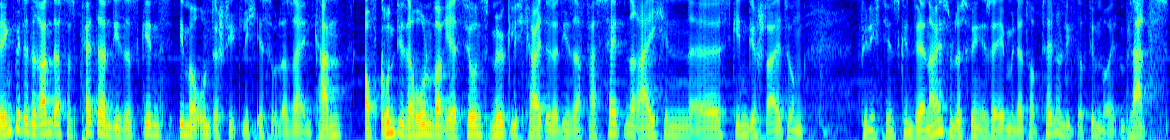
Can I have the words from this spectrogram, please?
Denkt bitte dran, dass das Pattern dieses Skins immer unterschiedlich ist oder sein kann. Aufgrund dieser hohen Variationsmöglichkeit oder dieser facettenreichen äh, Skin-Gestaltung finde ich den Skin sehr nice und deswegen ist er eben in der Top 10 und liegt auf dem 9. Platz.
